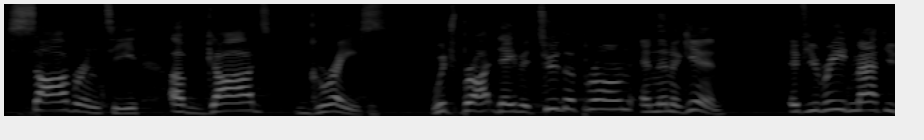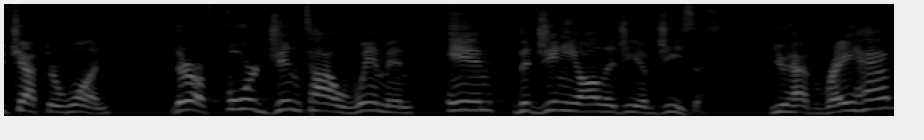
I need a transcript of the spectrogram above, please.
sovereignty of God's grace, which brought David to the throne. And then again, if you read Matthew chapter 1, there are four Gentile women in the genealogy of Jesus. You have Rahab,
